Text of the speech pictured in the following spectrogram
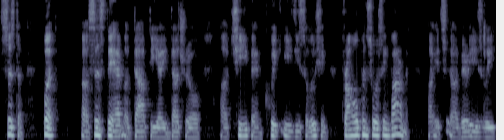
system. But uh, since they have adopted the uh, industrial uh, cheap and quick, easy solution from open source environment, uh, it's uh, very easily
